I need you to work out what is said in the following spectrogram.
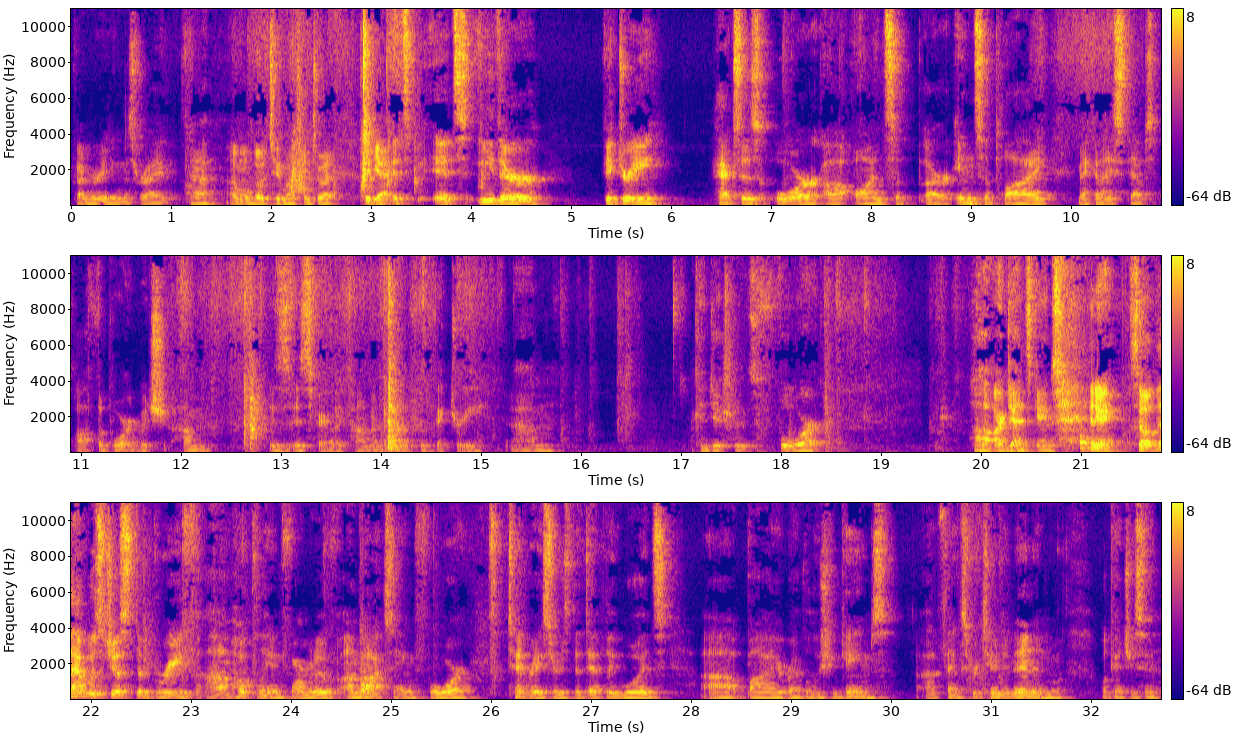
if I'm reading this right. Uh, I won't go too much into it, but yeah, it's it's either victory hexes or uh, on or in supply mechanized steps off the board, which um, is is fairly common for, for victory um, conditions for uh, Ardennes games. Anyway, so that was just a brief, um, hopefully informative unboxing for Ted Raicers, The Deadly Woods uh, by Revolution Games. Uh, thanks for tuning in, and we'll catch you soon.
